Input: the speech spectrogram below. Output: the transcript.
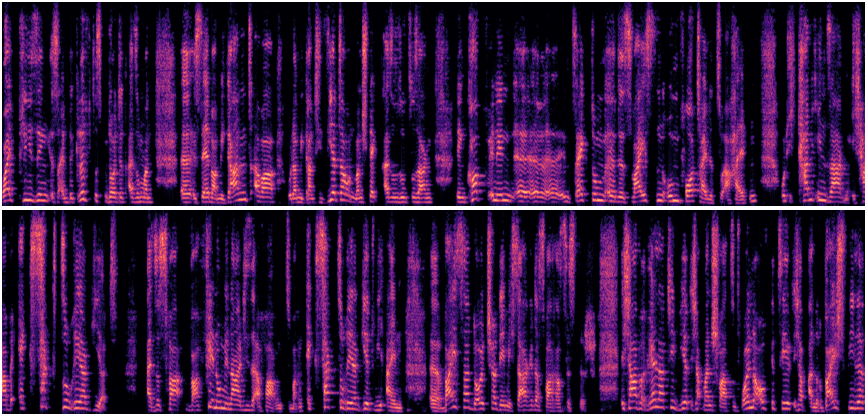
White Pleasing ist ein Begriff, das bedeutet also, man äh, ist selber Migrant, aber oder migrantisierter und man steckt also sozusagen den Kopf in den äh, äh, ins Rektum äh, des Weißen, um Vorteile zu erhalten. Und ich kann Ihnen sagen, ich habe exakt so reagiert. Also es war, war phänomenal, diese Erfahrung zu machen. Exakt so reagiert wie ein äh, weißer Deutscher, dem ich sage, das war rassistisch. Ich habe relativiert, ich habe meine schwarzen Freunde aufgezählt, ich habe andere Beispiele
